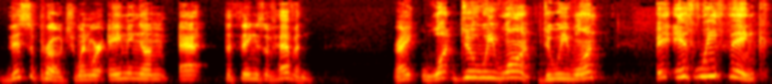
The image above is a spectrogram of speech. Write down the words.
this approach when we're aiming them at the things of heaven. Right? What do we want? Do we want if we think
